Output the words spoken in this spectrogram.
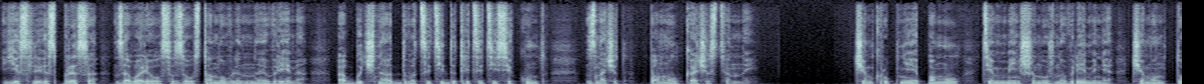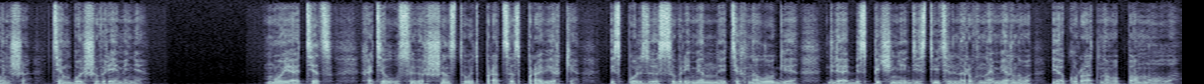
Если эспрессо заваривался за установленное время, обычно от 20 до 30 секунд, значит помол качественный. Чем крупнее помол, тем меньше нужно времени, чем он тоньше, тем больше времени. Мой отец хотел усовершенствовать процесс проверки, используя современные технологии для обеспечения действительно равномерного и аккуратного помола.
